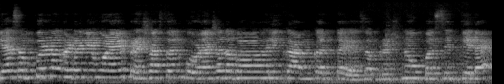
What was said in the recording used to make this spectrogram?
या संपूर्ण घटनेमुळे प्रशासन कोणाच्या दबावाखाली काम करत आहे असा प्रश्न उपस्थित केलाय.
